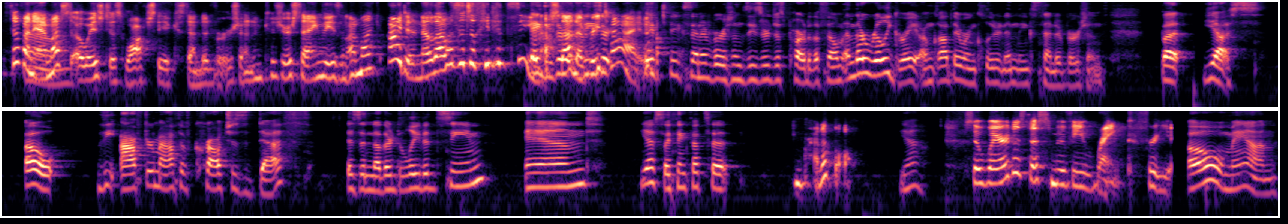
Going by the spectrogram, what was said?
It's so funny. Um, I must um, always just watch the extended version because you're saying these, and I'm like, I didn't know that was a deleted scene. Watch that every are, time. Watch the extended versions. These are just part of the film, and they're really great. I'm glad they were included in the extended versions. But yes. Oh, the aftermath of Crouch's death is another deleted scene. And yes, I think that's it. Incredible. Yeah. So, where does this movie rank for you? Oh, man.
